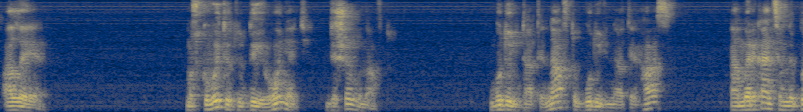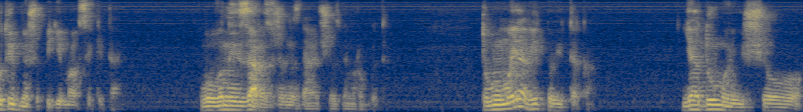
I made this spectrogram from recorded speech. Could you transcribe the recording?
Але московити туди гонять дешеву нафту. Будуть гнати нафту, будуть гнати газ, а американцям не потрібно, щоб підіймався Китай. Бо вони і зараз вже не знають, що з ним робити. Тому моя відповідь така. Я думаю, що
